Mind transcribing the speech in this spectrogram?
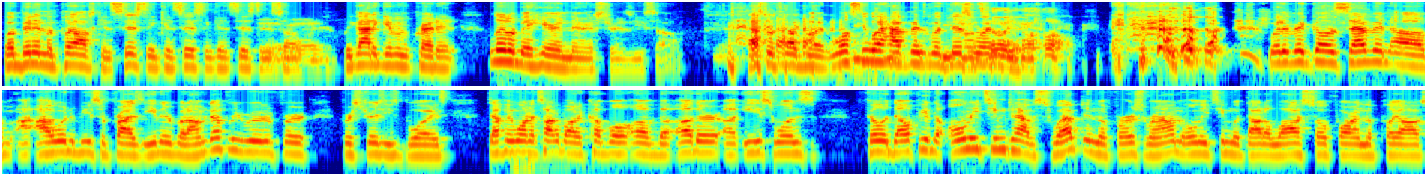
But been in the playoffs consistent, consistent, consistent. Yeah, so man. we got to give him credit a little bit here and there, Strizzy. So that's what's up. But we'll see what happens with this one. what if it goes seven? Um, I, I, wouldn't be surprised either. But I'm definitely rooting for for Strizzy's boys. Definitely want to talk about a couple of the other uh, East ones. Philadelphia, the only team to have swept in the first round, the only team without a loss so far in the playoffs.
